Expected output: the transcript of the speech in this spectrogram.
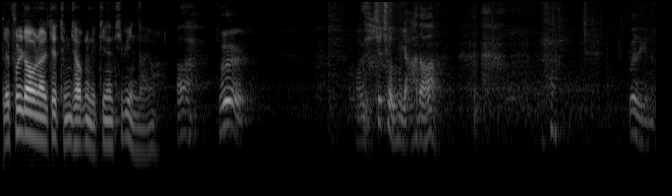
래플다운 할 때 등 자극 느끼는 팁이 있나요? 아, 둘. 아, 이 티셔츠가 너무 야하다. 꺼야 되겠는데요?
